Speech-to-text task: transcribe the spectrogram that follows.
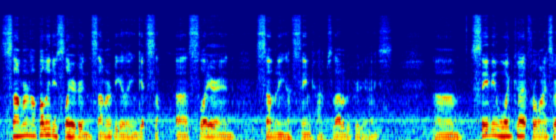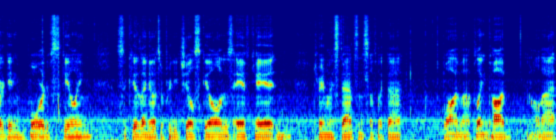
summer. I'll probably do Slayer during the summer because I can get uh, Slayer and Summoning at the same time, so that'll be pretty nice. Um, saving woodcut for when I start getting bored of skilling, because I know it's a pretty chill skill. I'll just AFK it and train my stats and stuff like that while I'm uh, playing COD and all that.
